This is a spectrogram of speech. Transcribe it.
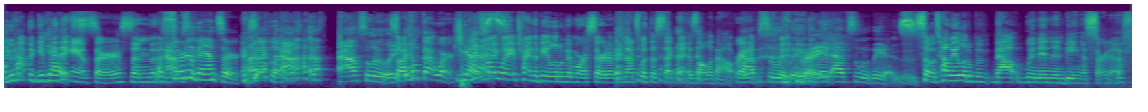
you have to give Yes. me the answers and Assertive answer. Exactly. Absolutely. So I hope that worked. Yes. That's my way of trying to be a little bit more assertive, and that's what this segment is all about, right? Absolutely. Right. It absolutely is. So tell me a little bit about women and being assertive.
